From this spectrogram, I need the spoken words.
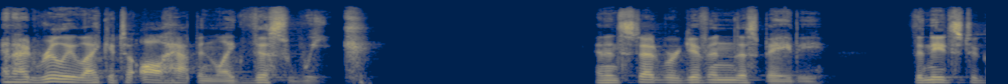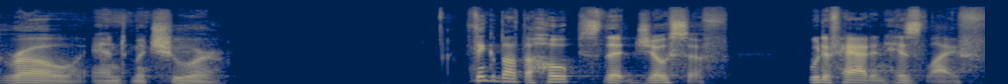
And I'd really like it to all happen like this week. And instead, we're given this baby that needs to grow and mature. Think about the hopes that Joseph would have had in his life.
